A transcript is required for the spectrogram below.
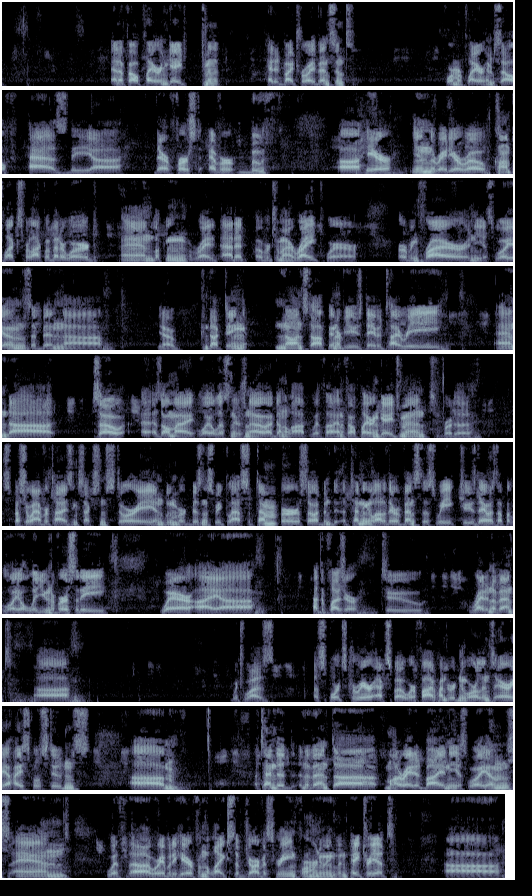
NFL player engagement headed by Troy Vincent, former player himself, has the uh, their first ever booth uh, here in the Radio Row complex, for lack of a better word. And looking right at it over to my right, where Irving Fryar and Aeneas Williams have been, uh, you know, conducting nonstop interviews. David Tyree, and uh, so, as all my loyal listeners know, I've done a lot with uh, NFL player engagement, wrote a special advertising section story in Bloomberg Business Week last September. So I've been attending a lot of their events this week. Tuesday I was up at Loyola University where I uh, had the pleasure to write an event, uh, which was a sports career expo where 500 New Orleans area high school students um, attended an event uh, moderated by Aeneas Williams and with uh, we're able to hear from the likes of Jarvis Green, former New England Patriot, uh,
